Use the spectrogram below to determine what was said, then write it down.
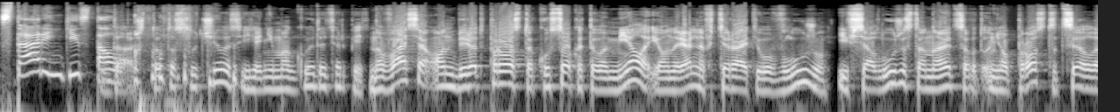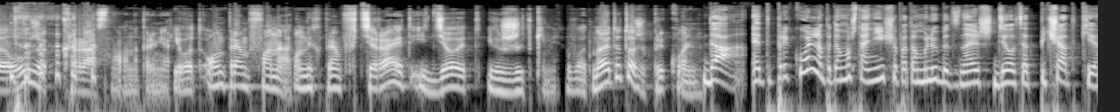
старенький стал. Да, что-то случилось, и я не могу это терпеть. Но Вася, он берет просто кусок этого мела, и он реально втирает его в лужу, и вся лужа становится, вот у него просто целая лужа красного, например. И вот он прям фанат, он их прям втирает и делает их жидкими. Вот, но это тоже прикольно. Да, это прикольно, потому что они еще потом любят, знаешь, делать отпечатки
